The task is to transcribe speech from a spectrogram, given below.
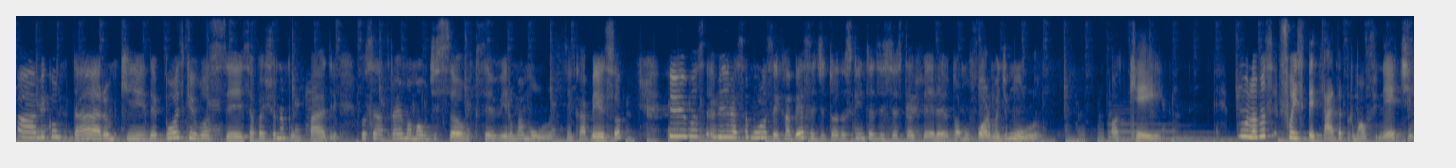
Ah, me contaram que depois que você se apaixona por um padre, você atrai uma maldição que você vira uma mula sem cabeça. E você vira essa mula sem cabeça de todas as quintas e sexta-feira. Eu tomo forma de mula. Ok. Mula, você foi espetada por um alfinete?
